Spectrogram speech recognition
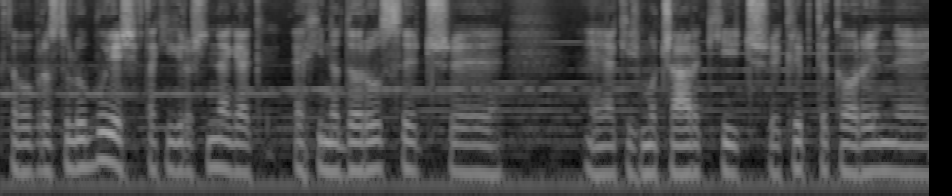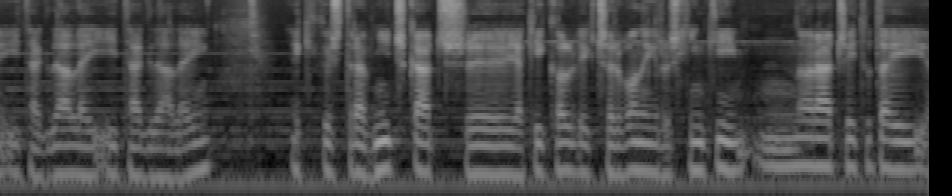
kto po prostu lubuje się w takich roślinach jak echinodorusy, czy e, jakieś moczarki, czy kryptokoryny i tak dalej, i tak dalej. Jakiegoś trawniczka, czy jakiejkolwiek czerwonej roślinki, no raczej tutaj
